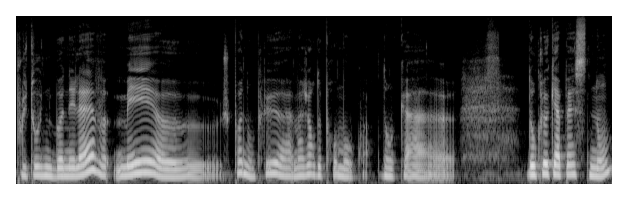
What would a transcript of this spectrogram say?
plutôt une bonne élève, mais euh, je ne suis pas non plus euh, major de promo, quoi. Donc, euh, donc le CAPES, non.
